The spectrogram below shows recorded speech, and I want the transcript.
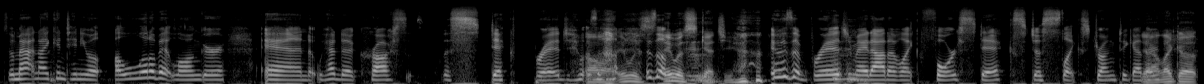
So Matt and I continue a, a little bit longer and we had to cross the stick bridge. It was Oh, a, it was a, it was sketchy. it was a bridge made out of like four sticks just like strung together. yeah, like a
